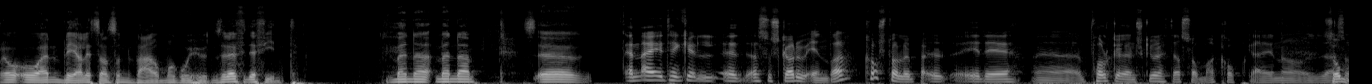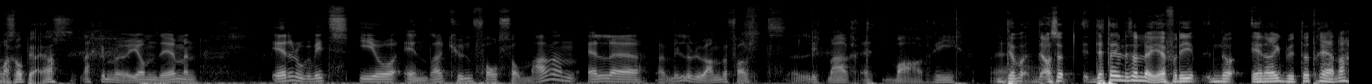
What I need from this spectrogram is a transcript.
og, og en blir litt sånn, sånn varm og god i huden. Så det, det er fint. Men, eh, men uh, Nei, jeg tenker Altså, skal du endre kostholdet? Er det uh, Folk ønsker jo dette sommerkropp-greien. altså, Sommerkropp, ja. ja. Snakker mye om det, men er det noe vits i å endre kun for sommeren, eller ville du anbefalt litt mer et varig eh, Det var, det- altså, dette er jo litt sånn løye, fordi nå er det jeg begynte å trene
